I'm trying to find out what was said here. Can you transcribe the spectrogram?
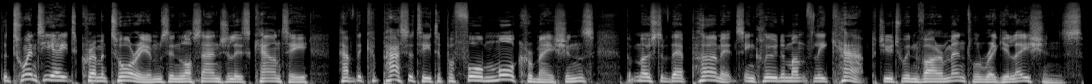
The 28 crematoriums in Los Angeles County have the capacity to perform more cremations, but most of their permits include a monthly cap due to environmental regulations.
